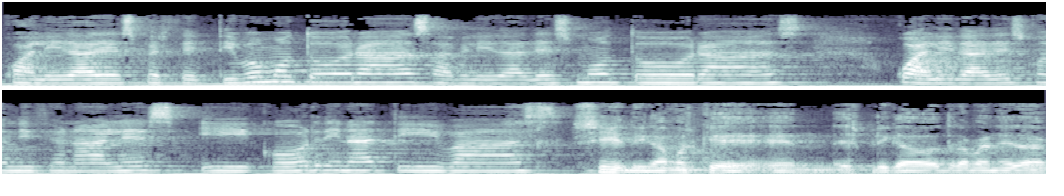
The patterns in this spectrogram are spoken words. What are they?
cualidades perceptivo-motoras, habilidades motoras, cualidades condicionales y coordinativas. Sí, digamos que explicado de otra manera,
